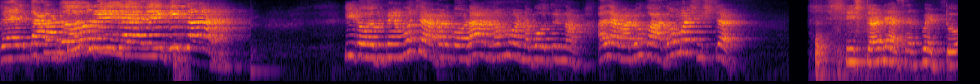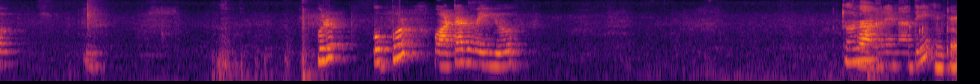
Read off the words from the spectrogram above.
వెల్కమ్ టు శ్రీదేవి కిచెన్ ఈ రోజు మేము చేపల కూర అన్నం వండబోతున్నాం. అది ఎవరు కాదు మా సిస్టర్. సిస్టర్ ఎసరు పెట్టు. ఇప్పుడు ఉప్పు వాటర్ వేయు. వాటర్ అయినది? ఇంకా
